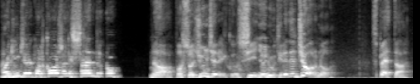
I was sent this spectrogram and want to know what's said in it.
Vuoi aggiungere terminato. qualcosa, Alessandro? No, posso aggiungere il consiglio inutile del giorno. Aspetta.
